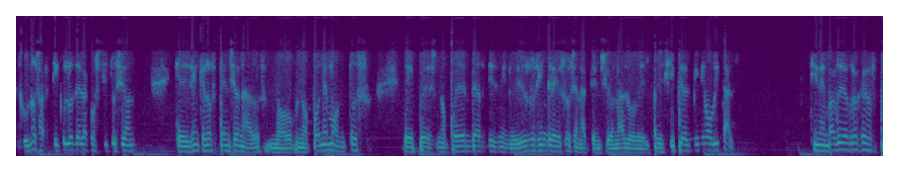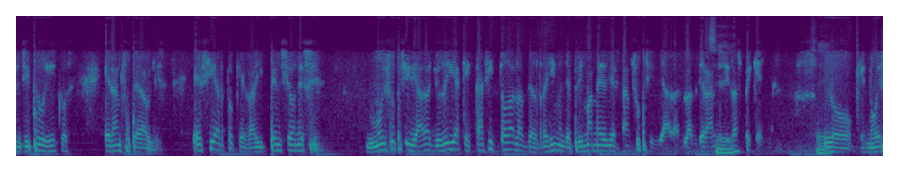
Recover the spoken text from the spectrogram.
algunos artículos de la Constitución que dicen que los pensionados no, no pone montos, pues no pueden ver disminuidos sus ingresos en atención a lo del principio del mínimo vital. Sin embargo, yo creo que esos principios jurídicos eran superables. Es cierto que hay pensiones muy subsidiadas. Yo diría que casi todas las del régimen de prima media están subsidiadas, las grandes y las pequeñas. Lo que no es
